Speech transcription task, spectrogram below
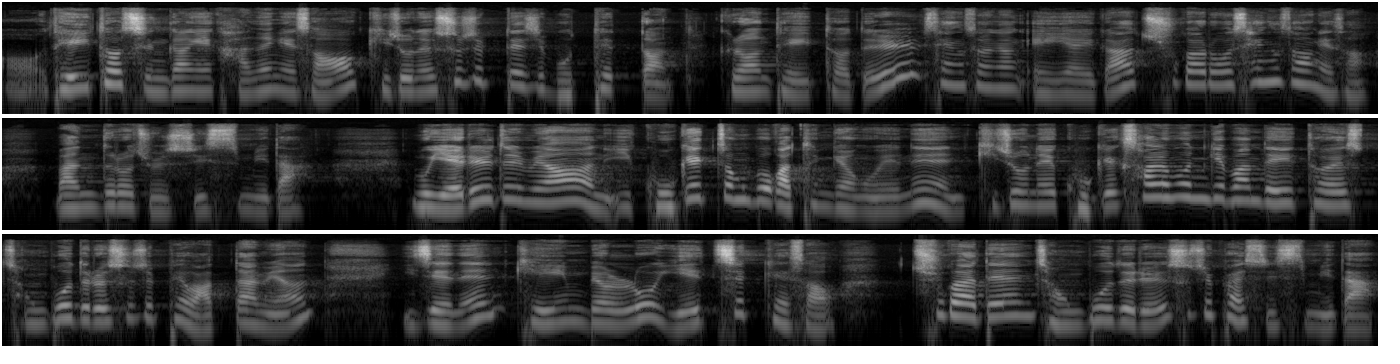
어, 데이터 증강이 가능해서 기존에 수집되지 못했던 그런 데이터들 생성형 AI가 추가로 생성해서 만들어 줄 수 있습니다. 뭐 예를 들면 이 고객 정보 같은 경우에는 기존의 고객 설문 기반 데이터의 정보들을 수집해 왔다면 이제는 개인별로 예측해서 추가된 정보들을 수집할 수 있습니다.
